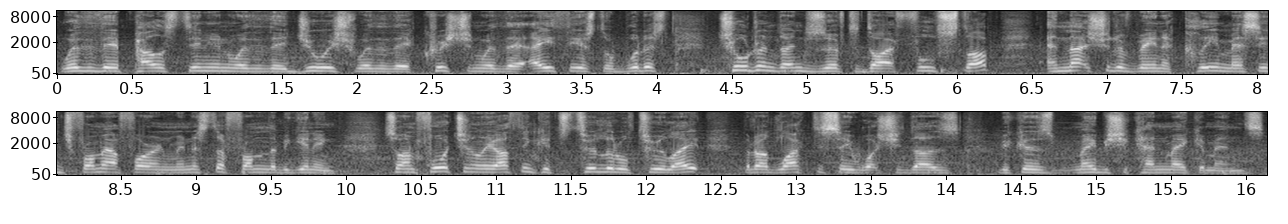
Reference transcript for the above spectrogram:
Whether they're Palestinian, whether they're Jewish, whether they're Christian, whether they're atheist or Buddhist, children don't deserve to die, full stop. And that should have been a clear message from our foreign minister from the beginning. So unfortunately, I think it's too little too late, but I'd like to see what she does because maybe she can make amends.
